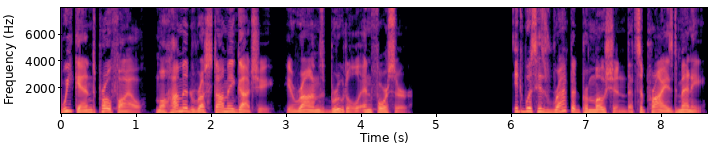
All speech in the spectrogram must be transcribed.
Weekend Profile Mohammad Rostami Ghachi, Iran's brutal enforcer. It was his rapid promotion that surprised many.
